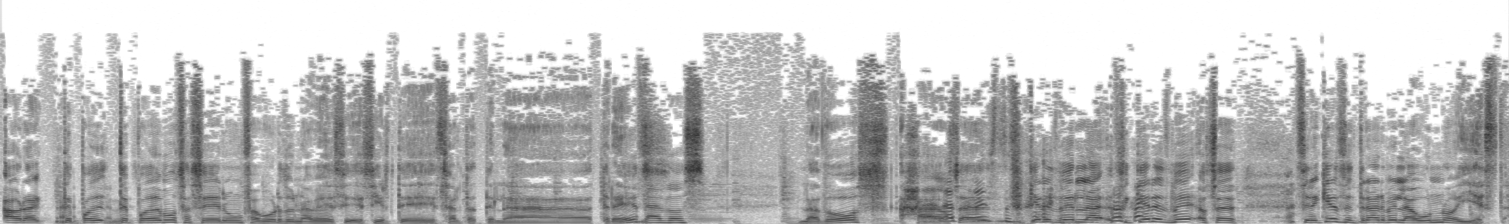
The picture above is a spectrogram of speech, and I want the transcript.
Ahora, ¿te, Ah, te podemos hacer un favor de una vez y decirte, sáltate la 3? la dos. La 2, ajá, La o sea, tres. si quieres verla, si quieres ver, o sea, si le quieres entrar, ve la 1 y esta.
